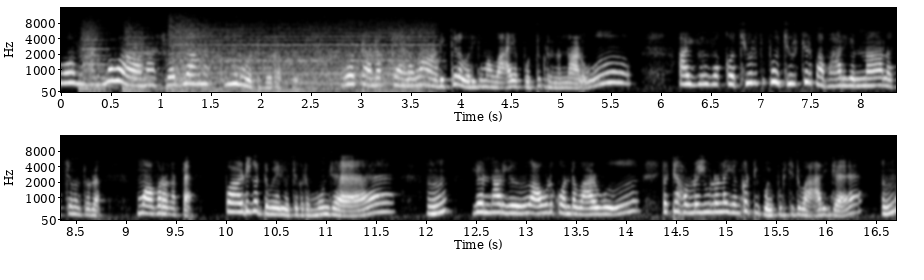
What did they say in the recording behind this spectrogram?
ஓ மருமவா நான் சரியான கீழ் ஓட்டு போடுறது ஓட்டால கிழவன் அடிக்கிற வரைக்கும் வாயை போட்டுக்கிடணும்னாலும் நின்னாலும் ஐயோ அக்கா போய் சிரிச்சிருப்பா பாரு என்ன லட்சணத்தோட மகர கட்டை படிக்கட்டு மாரி வச்சுக்கிட்டு மூஞ்ச ம்? என்னடி அவளுக்கு வந்த வாழ்வு எட்டி அவ்வளோ இவ்வளோலாம் எங்கட்டி போய் பிடிச்சிட்டு வாரிங்க? ம்?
